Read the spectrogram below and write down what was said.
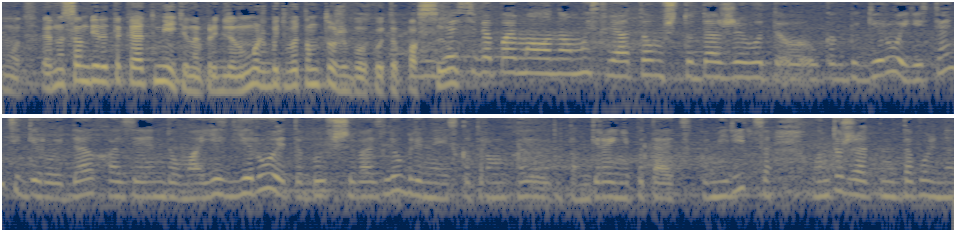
Вот. Это на самом деле такая отметина определенная. Может быть, в этом тоже был какой-то посыл. Я себя поймала на мысли о том, что даже вот э, как бы герой, есть антигерой, да, хозяин дома, а есть герой, это бывший возлюбленный, с которым э, там, героиня пытается помириться. Он тоже довольно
